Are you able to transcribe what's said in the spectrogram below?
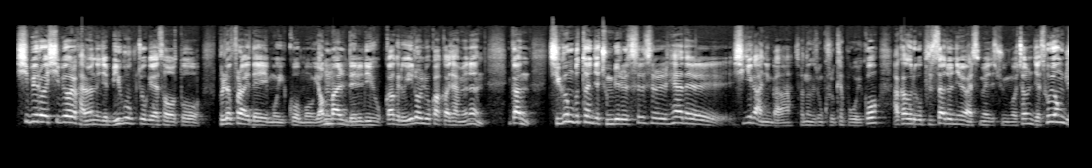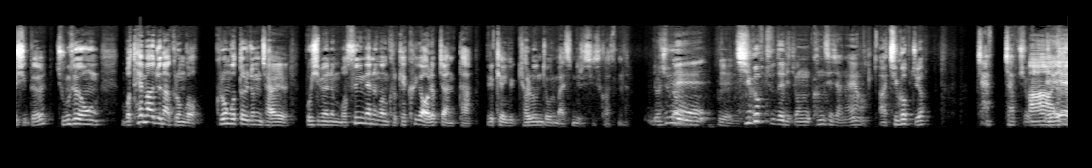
11월 12월 가면은 이제 미국 쪽에서 또 블랙 프라이데이 뭐 있고 뭐 연말 랠리 효과 그리고 1월 효과까지 하면은 그러니까 지금부터 이제 준비를 슬슬 해야 될 시기가 아닌가 저는 좀 그렇게 보고 있고 아까 그리고 불사조님이 말씀해 주신 것처럼 이제 소형 주식들 중소형 뭐 테마주나 그런 거 그런 것들을 좀 잘 보시면은 뭐 수익 내는 건 그렇게 크게 어렵지 않다 이렇게 결론적으로 말씀드릴 수 있을 것 같습니다. 요즘에 예. 직업주들이 좀 강세잖아요. 아 직업주요? 잡 잡주. 아, 예,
